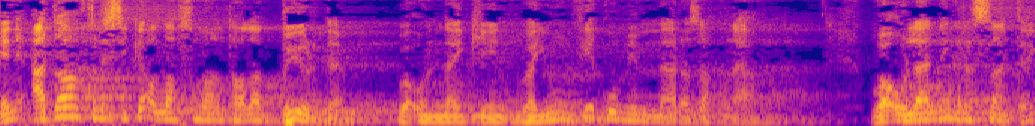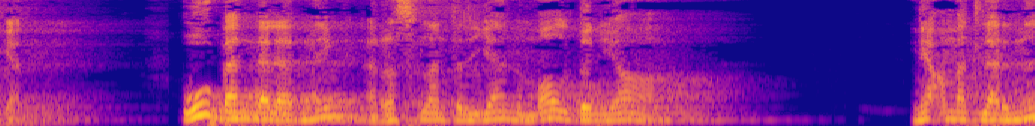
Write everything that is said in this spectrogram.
ya'ni ado qilishlikka alloh subhana taolo buyurdi. Va undan keyin va va ularning rizqlantirgan. U bandalarning rizqlantirgan mol dunyo ne'matlarini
